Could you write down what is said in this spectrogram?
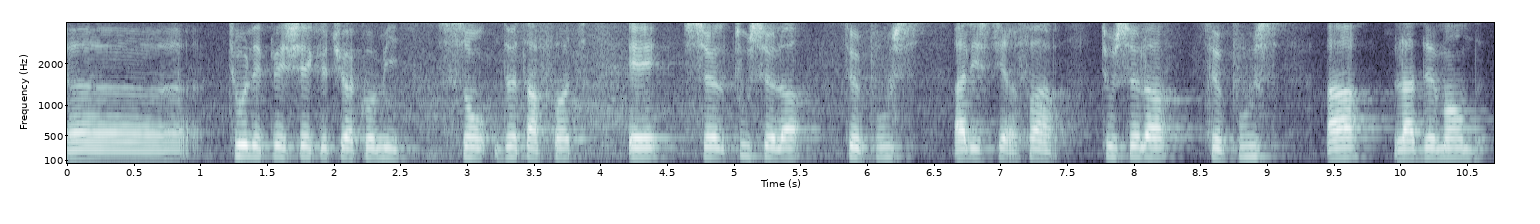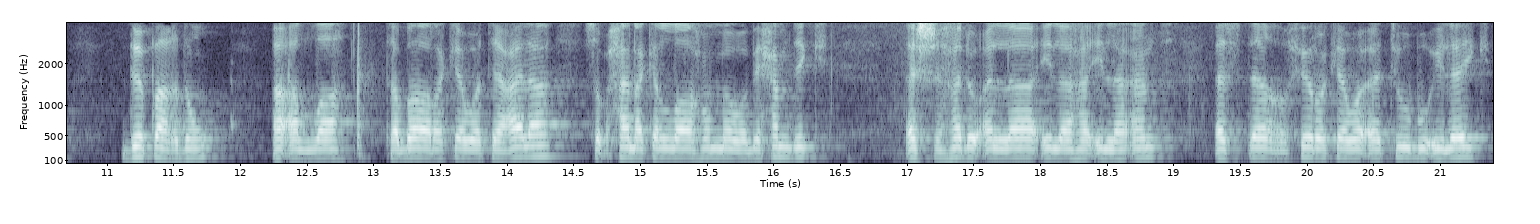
euh, tous les péchés que tu as commis sont de ta faute. Et seul, tout cela te pousse à l'istighfar. Tout cela te pousse à la demande de pardon à Allah تبارك وتعالى. سبحانك اللهم وبحمدك أشهد أن لا إله إلا أنت أستغفرك وأتوب إليك.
